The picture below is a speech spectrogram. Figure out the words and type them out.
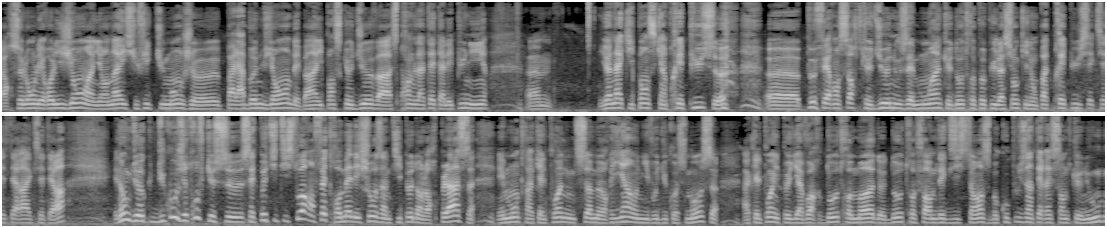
alors selon les religions, hein, il y en a, il suffit que tu manges pas la bonne viande, et eh ben ils pensent que Dieu va se prendre la tête à les punir. Il y en a qui pensent qu'un prépuce peut faire en sorte que Dieu nous aime moins que d'autres populations qui n'ont pas de prépuce, etc., etc. Et donc du, coup, je trouve que cette petite histoire en fait remet les choses un petit peu dans leur place et montre à quel point nous ne sommes rien au niveau du cosmos, à quel point il peut y avoir d'autres modes, d'autres formes d'existence beaucoup plus intéressantes que nous,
